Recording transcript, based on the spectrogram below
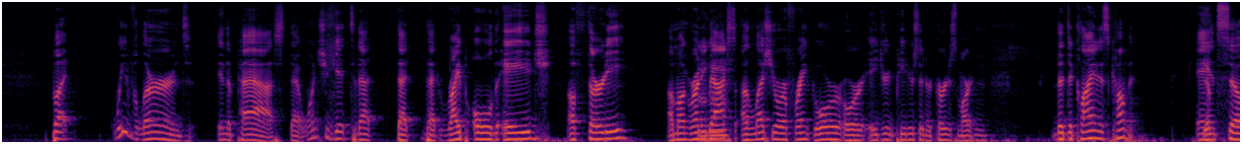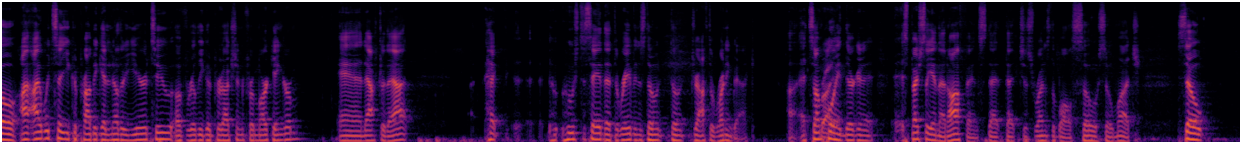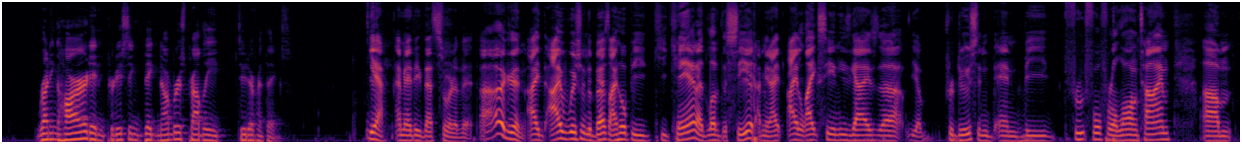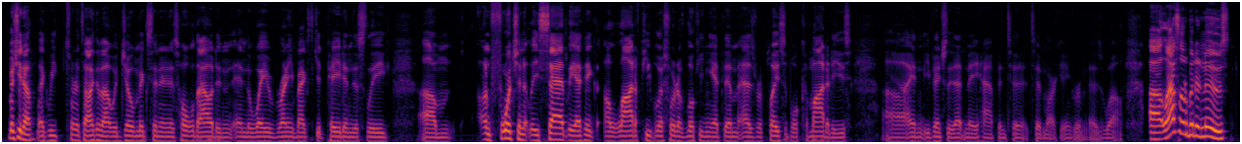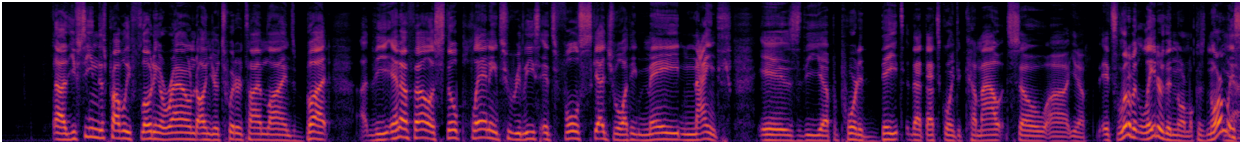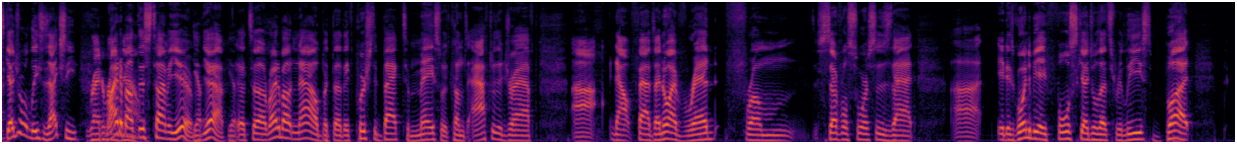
But we've learned in the past that once you get to that that that ripe old age of thirty among running Mhm. backs, unless you're a Frank Gore or Adrian Peterson or Curtis Martin, the decline is coming. And Yep. so I, I would say you could probably get another year or two of really good production from Mark Ingram, and after that, heck, who's to say that the Ravens don't don't draft a running back? Uh, at some Right. point, they're gonna, especially in that offense that that just runs the ball so so much. So, running hard and producing big numbers probably two different things. Yeah, I mean, I think that's sort of it. Uh, again, I, I wish him the best. I hope he, he can. I'd love to see it. I mean, I, I like seeing these guys, uh, you know, produce and, and be fruitful for a long time. Um, but you know, like we sort of talked about with Joe Mixon and his holdout and, and the way running backs get paid in this league. Um, unfortunately, sadly, I think a lot of people are sort of looking at them as replaceable commodities, uh, and eventually that may happen to to Mark Ingram as well. Uh, last little bit of news. Uh, you've seen this probably floating around on your Twitter timelines, but uh, the NFL is still planning to release its full schedule. I think May 9th is the uh, purported date that that's going to come out. So, uh, you know, it's a little bit later than normal because normally Yeah. schedule release is actually Right right, about this time of year. Yep, Yeah, yep. it's uh, right about now, but uh, they've pushed it back to May, so it comes after the draft. Uh, now, Fabs, I know I've read from several sources that uh, it is going to be a full schedule that's released, but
